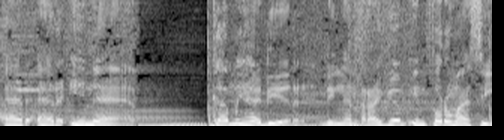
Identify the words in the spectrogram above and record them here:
RRI Net. Kami hadir dengan ragam informasi,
